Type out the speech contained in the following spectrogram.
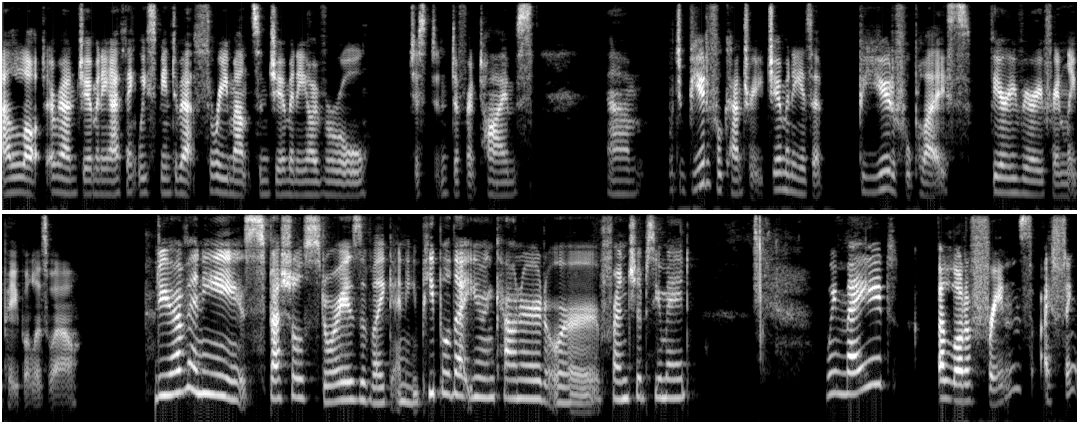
a lot around Germany. I think we spent about three months in Germany overall, just in different times. Um, which a beautiful country. Germany is a beautiful place. Very, very friendly people as well. Do you have any special stories of like any people that you encountered or friendships you made? We made a lot of friends. I think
